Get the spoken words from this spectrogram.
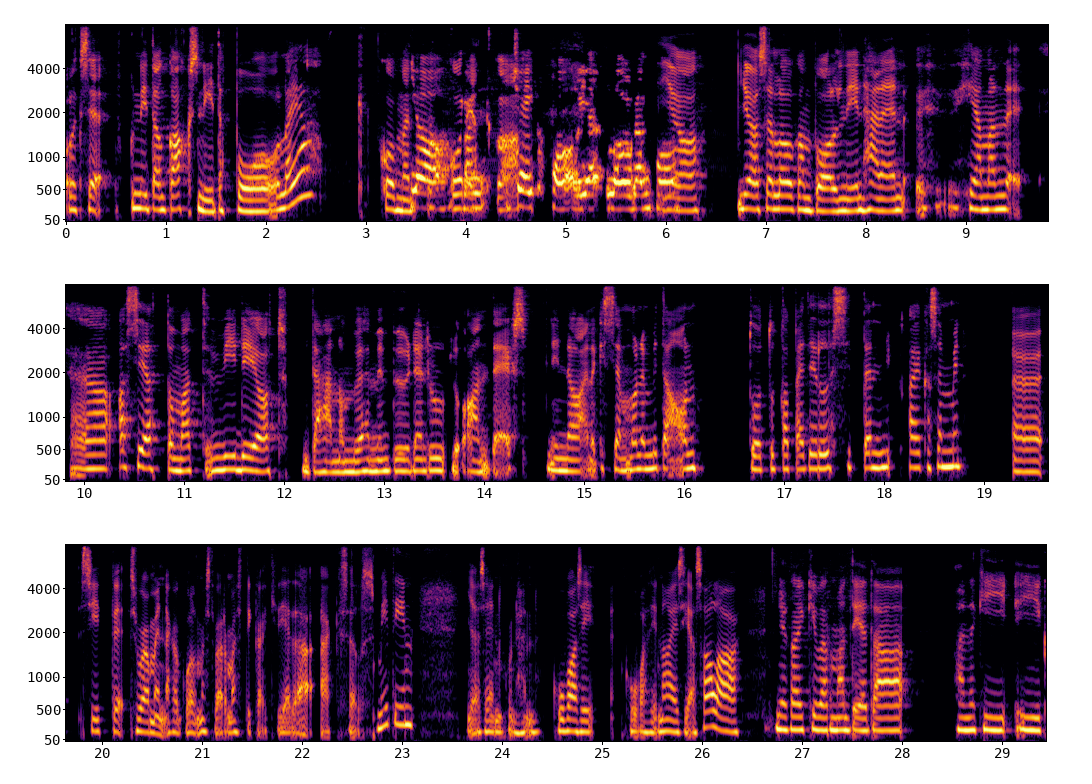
oliko se, niitä on kaksi niitä pooleja? Komment- Joo, korjatkaa. Jake Paul ja Logan Paul. Joo, Joo, se Logan Paul, niin hänen hieman asiattomat videot, mitä hän on myöhemmin pyydellyt anteeksi, niin ne on ainakin semmoinen, mitä on tuotu tapetille sitten aikaisemmin. Sitten Suomen näkökulmasta varmasti kaikki tietää Axel Smithin ja sen, kun hän kuvasi, kuvasi naisia salaa. Ja kaikki varmaan tietää ainakin J.K.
